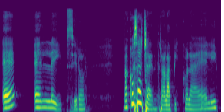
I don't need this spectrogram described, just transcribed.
ELY. Ma cosa c'entra la piccola Eli?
